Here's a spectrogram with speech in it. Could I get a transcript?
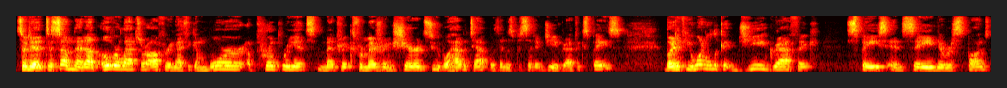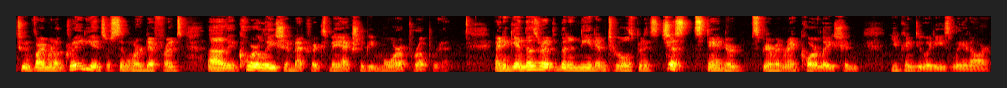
So to, to sum that up, overlaps are offering, I think, a more appropriate metrics for measuring shared suitable habitat within a specific geographic space. But if you want to look at geographic space and say the response to environmental gradients are similar or different, uh, the correlation metrics may actually be more appropriate. And again, those are implemented in ENMTools, but it's just standard Spearman rank correlation. You can do it easily in R.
